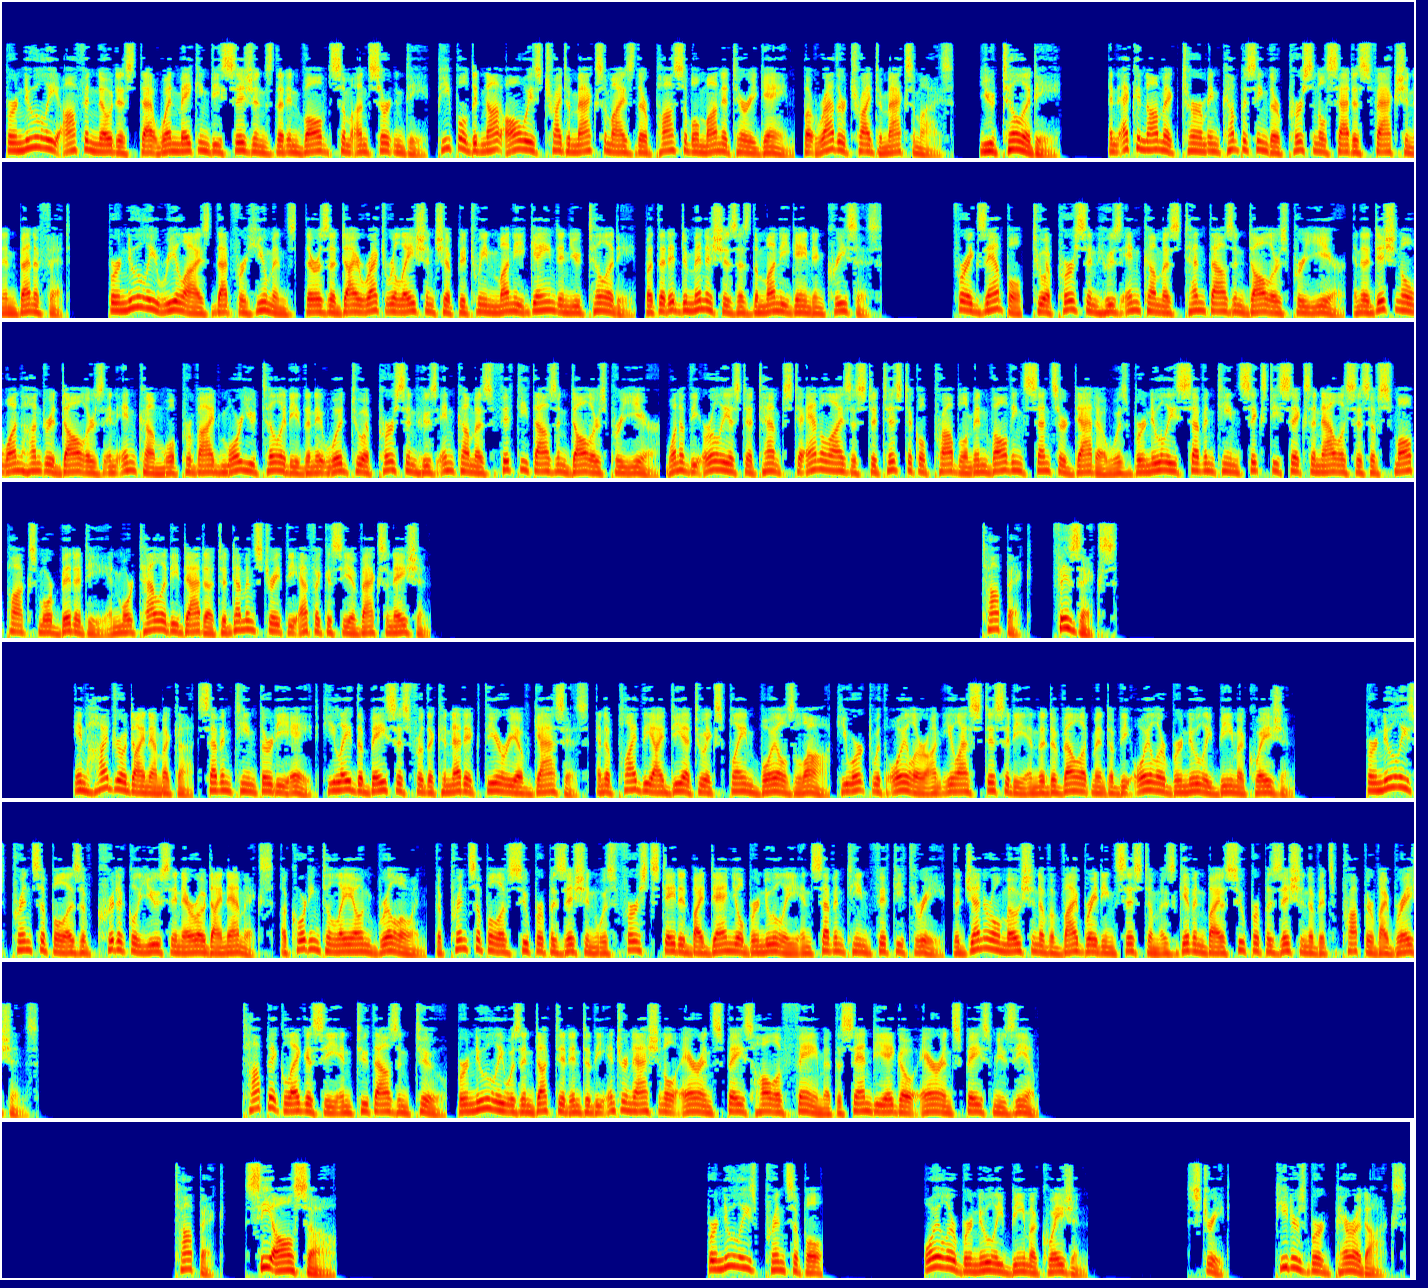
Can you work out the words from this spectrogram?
Bernoulli often noticed that when making decisions that involved some uncertainty, people did not always try to maximize their possible monetary gain, but rather tried to maximize utility an economic term encompassing their personal satisfaction and benefit. Bernoulli realized that for humans, there is a direct relationship between money gained and utility, but that it diminishes as the money gained increases. For example, to a person whose income is $10,000 per year, an additional $100 in income will provide more utility than it would to a person whose income is $50,000 per year. One of the earliest attempts to analyze a statistical problem involving censored data was Bernoulli's 1766 analysis of smallpox morbidity and mortality data to demonstrate the efficacy of vaccination. Physics In Hydrodynamica 1738 he laid the basis for the kinetic theory of gases, and applied the idea to explain Boyle's law. He worked with Euler on elasticity and the development of the Euler-Bernoulli beam equation. Bernoulli's principle is of critical use in aerodynamics. According to Léon Brillouin, the principle of superposition was first stated by Daniel Bernoulli in 1753. The general motion of a vibrating system is given by a superposition of its proper vibrations. Topic legacy In 2002, Bernoulli was inducted into the International Air and Space Hall of Fame at the San Diego Air and Space Museum. See also Bernoulli's principle Euler-Bernoulli beam equation Street–Petersburg paradox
